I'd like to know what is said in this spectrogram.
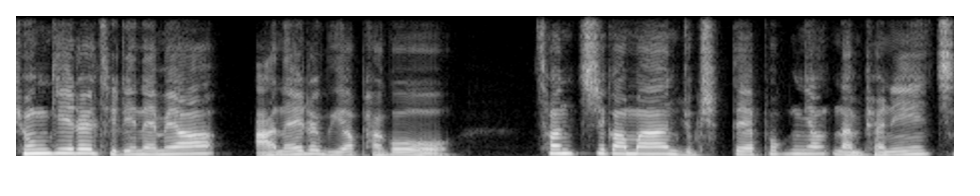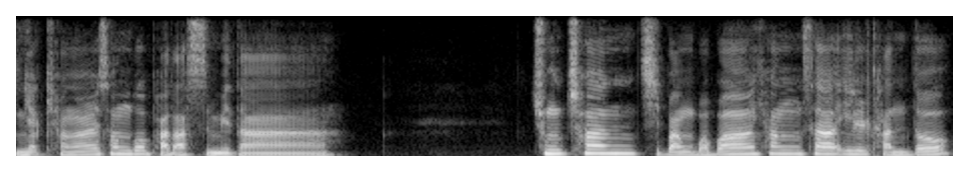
흉기를 들이내며 아내를 위협하고 선찌검한 60대 폭력 남편이 징역형을 선고받았습니다. 충천지방법원 형사 1단독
